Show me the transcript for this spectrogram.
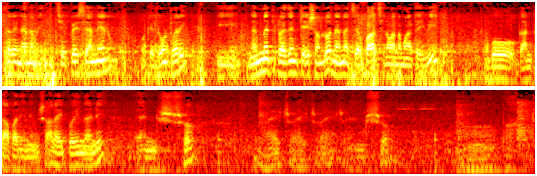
సరే నిన్న మీకు చెప్పేశాను నేను. Okay don't worry. ఈ నిన్నటి ప్రజెంటేషన్లో నిన్న చెప్పాల్సిన అన్నమాట ఇవి. అబో గంట పది నిమిషాలు అయిపోయిందండి. And so right right right and so part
